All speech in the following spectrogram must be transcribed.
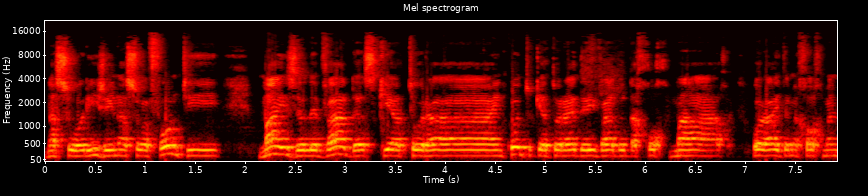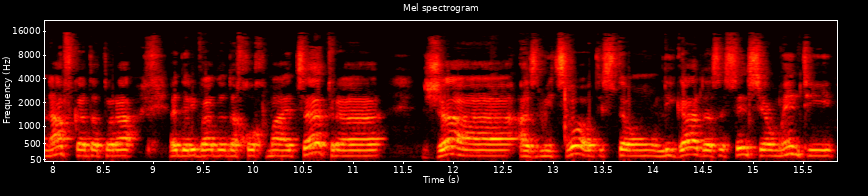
na sua origem, na sua fonte, mais elevadas que a Torá, enquanto que a Torá é derivada da Chokhmah, Oraita Mechochma Nafka da Torá é derivada da Chokhmah, etc. Já as mitzvot estão ligadas essencialmente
